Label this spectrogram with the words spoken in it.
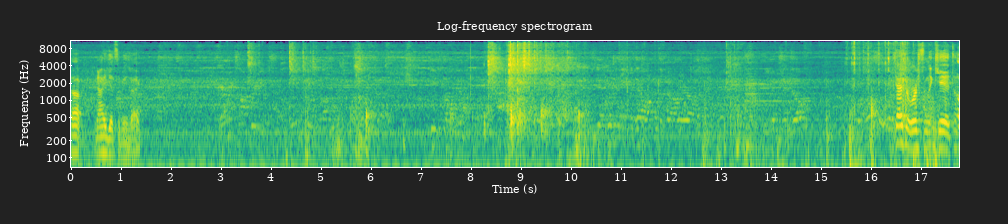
Oh, now he gets the beanbag. You guys are worse than the kids.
